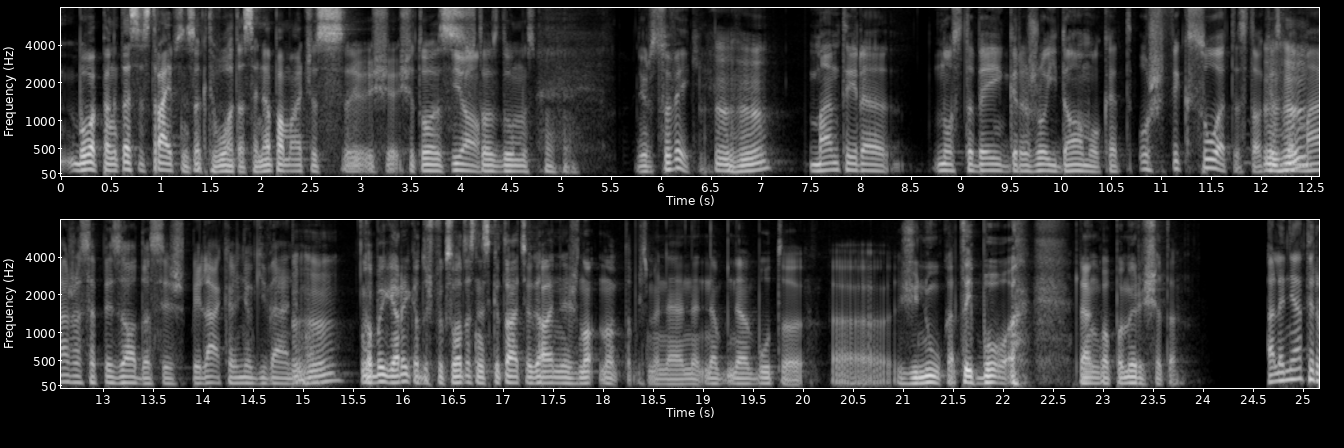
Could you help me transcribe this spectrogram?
Buvo penktasis straipsnis aktyvuotas, ne, pamačius ši, šitos, Jo. šitos dūmus. Ir suveikia. Mhm. Man tai yra nuostabiai gražu įdomu, kad užfiksuotas tokias mhm. mažas epizodas iš Piliakalnio gyvenimo. Mhm. Mhm. Labai gerai, kad užfiksuotas, nes kitu atveju gal nežinau, nu, ta prasme, ne, ne, ne, nebūtų uh, žinių, kad tai buvo lengva pamiršti. Ale net ir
